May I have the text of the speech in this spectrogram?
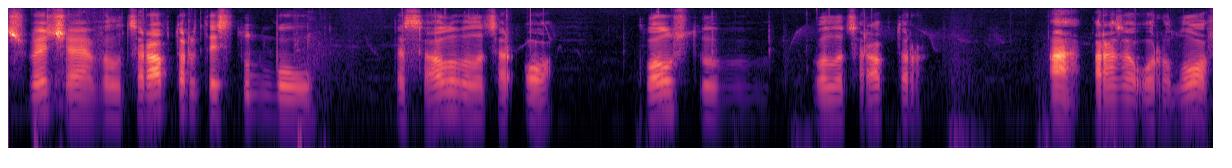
Швидше, велоцираптор десь тут був. Писало велоцираптор. О. Close to Велоцираптор. А, Параза Орлов.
